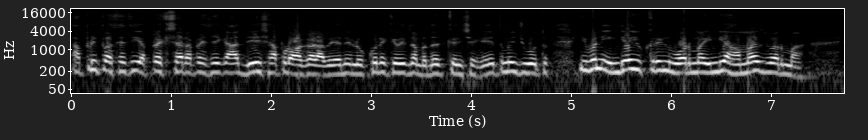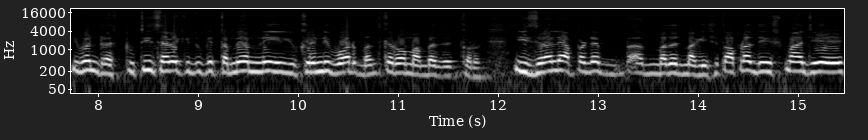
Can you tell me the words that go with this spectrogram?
આપણી પાસેથી અપેક્ષા રાખે છે કે આ દેશ આપણો આગળ આવે અને લોકોને કેવી રીતના મદદ કરી શકે. એ તમે જુઓ તો ઇવન ઇન્ડિયા યુક્રેન વોરમાં ઇન્ડિયા હમાસ વોરમાં ઇવન પુતિન સાહેબે કીધું કે તમે અમને યુક્રેનની વોર બંધ કરવામાં મદદ કરો. ઇઝરાયલે આપણને મદદ માગી છે. તો આપણા દેશમાં જે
